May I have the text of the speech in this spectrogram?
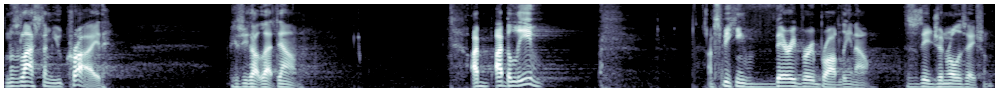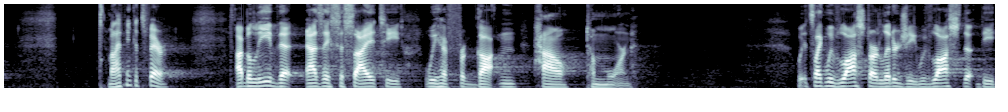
When was the last time you cried because you got let down? I, I believe, I'm speaking very, very broadly now. This is a generalization. But I think it's fair. I believe that as a society, we have forgotten how to mourn. It's like we've lost our liturgy, we've lost the, the,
